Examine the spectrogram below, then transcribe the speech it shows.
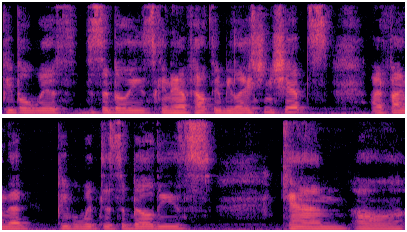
people with disabilities can have healthy relationships. I find that people with disabilities can uh,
